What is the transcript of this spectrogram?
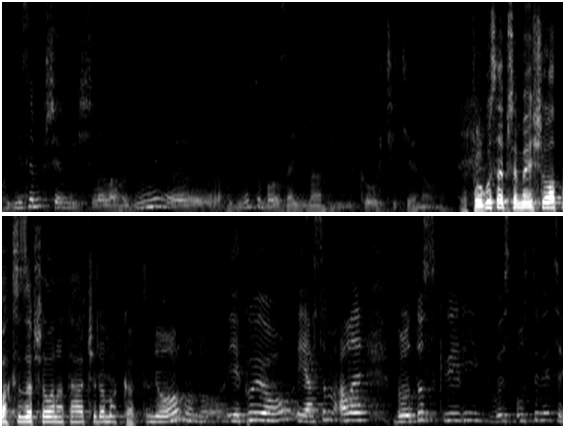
Hodně jsem přemýšlela, hodně, eh, hodně to bylo zajímavé, jako určitě, no. Chvilku jste přemýšlela, pak se začala natáčet a makat. No, no, no, jako jo, já jsem, ale bylo to skvělý ve spoustě věcí,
